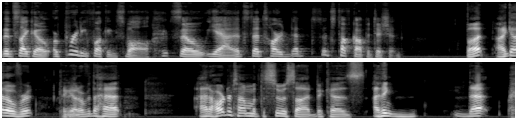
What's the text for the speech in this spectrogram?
than Psycho are pretty fucking small. So yeah, that's that's hard. That's that's tough competition. But I got over it. I got over the hat. I had a harder time with the suicide because I think that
